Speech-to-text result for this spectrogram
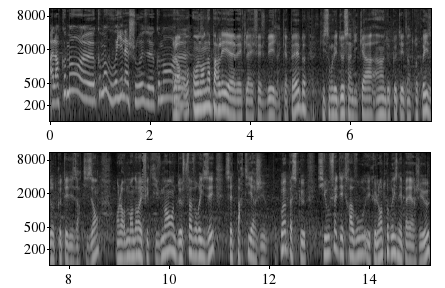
Alors comment, euh, comment vous voyez la chose comment, Alors, euh, on, en a parlé avec la FFB et la CAPEB, qui sont les deux syndicats, un de côté des entreprises, l'autre côté des artisans, en leur demandant effectivement de favoriser cette partie RGE. Pourquoi? Parce que si vous faites des travaux et que l'entreprise n'est pas RGE,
